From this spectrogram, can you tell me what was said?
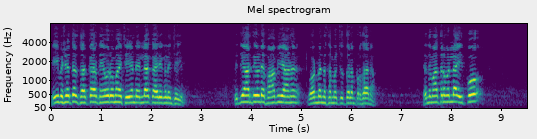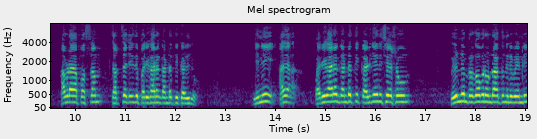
ഈ വിഷയത്തിൽ സർക്കാർ നിയമപരമായി ചെയ്യേണ്ട എല്ലാ കാര്യങ്ങളും ചെയ്യും. വിദ്യാർത്ഥികളുടെ ഭാവിയാണ് ഗവൺമെന്റിനെ സംബന്ധിച്ചിടത്തോളം പ്രധാനം. എന്ന് മാത്രമല്ല ഇപ്പോ അവിടെ പ്രശ്നം ചർച്ച ചെയ്ത് പരിഹാരം കണ്ടെത്തി കഴിഞ്ഞു. ഇനി പരിഹാരം കണ്ടെത്തി കഴിഞ്ഞതിന് ശേഷവും വീണ്ടും പ്രകോപനം ഉണ്ടാക്കുന്നതിന് വേണ്ടി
